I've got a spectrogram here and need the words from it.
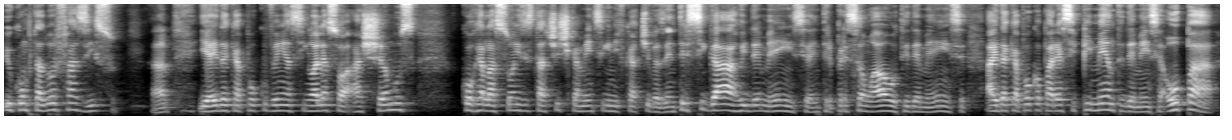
E o computador faz isso. Tá? E aí daqui a pouco vem assim, olha só, achamos correlações estatisticamente significativas entre cigarro e demência, entre pressão alta e demência. Aí daqui a pouco aparece pimenta e demência. Opa!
